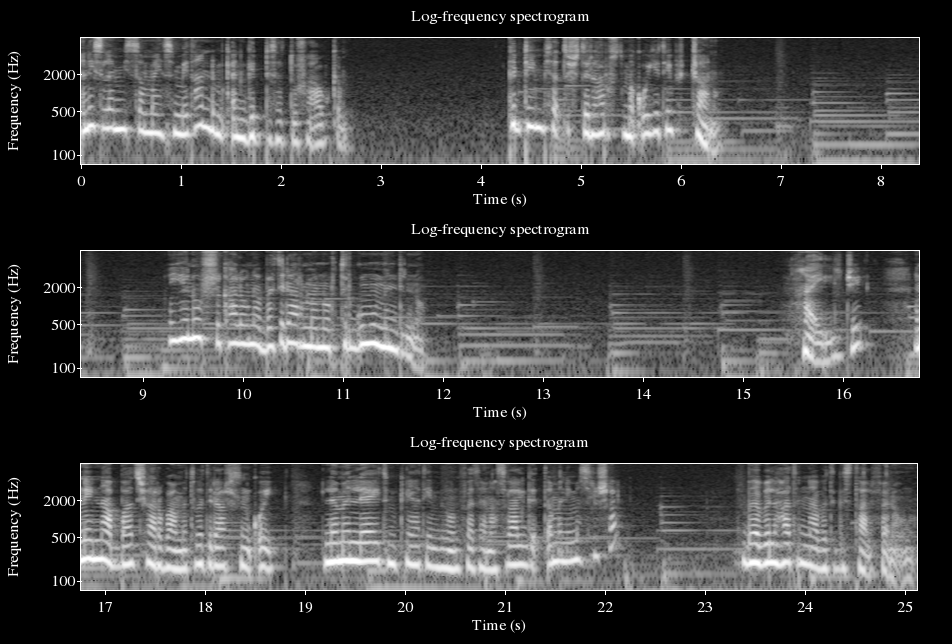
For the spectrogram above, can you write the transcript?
እኔ ስለሚሰማኝ ስሜት አንድም ቀን ግድ ሰጥቶሽ አያውቅም። ግድ የሚሰጥሽ ትዳር ውስጥ መቆየቴ ብቻ ነው። እየኖርሽ ካልሆነ በትዳር መኖር ትርጉሙ ምንድን ነው? አይ ልጄ፣ እኔና አባትሽ አርባ ዓመት በትዳር ስንቆይ ለመለያየት ምክንያት የሚሆን ፈተና ስላልገጠመን ይመስልሻል? በብልሃትና በትዕግስት አልፈነው ነው።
